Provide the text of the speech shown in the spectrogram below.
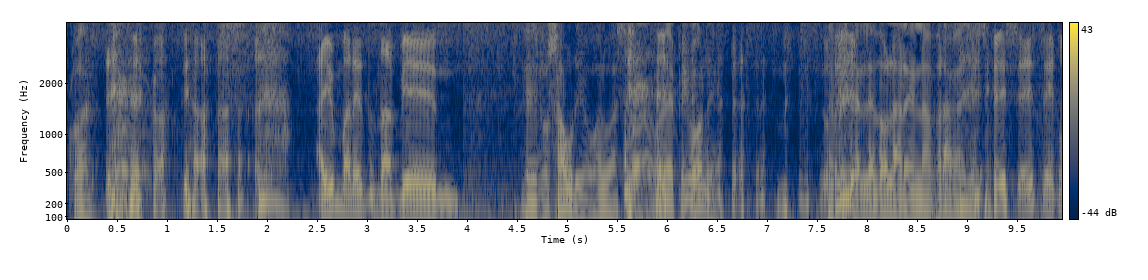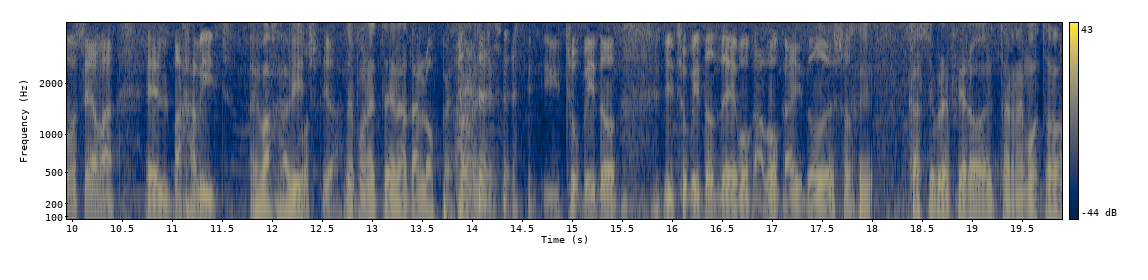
¿Cuál? Hostia. Hay un bareto también. De dinosaurio o algo así, o de pibones. De meterle dólares en las bragas y eso. Ese, ese, ¿cómo se llama? El Baja Beach. El baja beach, Hostia. de ponerte nata en los pezones. y eso. y chupitos y chupitos de boca a boca y todo eso. Sí. Casi prefiero el terremoto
